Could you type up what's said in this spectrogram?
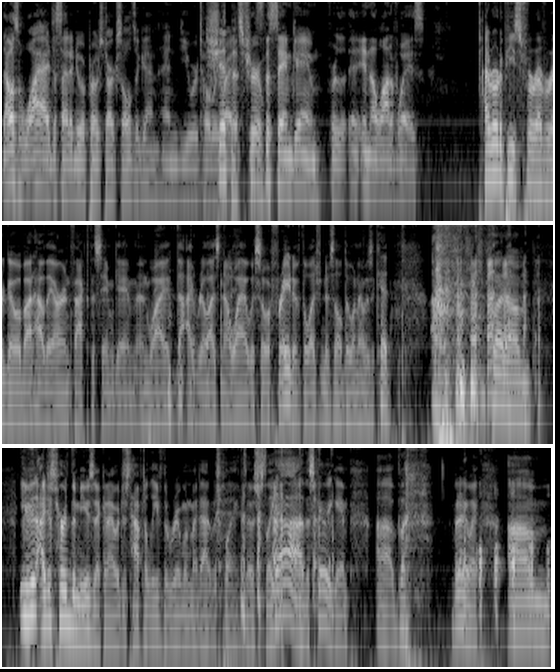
That was why I decided to approach Dark Souls again, and you were totally Shit, right. that's true. It's the same game for the, in a lot of ways. I wrote a piece forever ago about how they are in fact the same game, and why the, I realize now why I was so afraid of The Legend of Zelda when I was a kid. but um, even I just heard the music, and I would just have to leave the room when my dad was playing. So I was just like, ah, the scary game. Uh, but but anyway, um,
